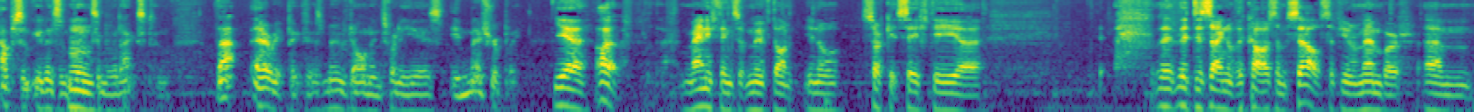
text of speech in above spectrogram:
absolutely innocent Hmm. victim of an accident. That area picture has moved on in 20 years immeasurably. Yeah, uh, many things have moved on. You know, circuit safety, uh, the the design of the cars themselves. If you remember, um,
